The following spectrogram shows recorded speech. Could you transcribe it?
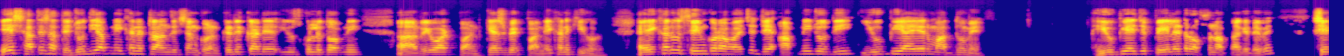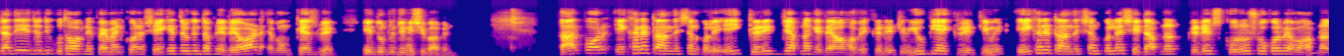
এর সাথে, সাথে যদি আপনি এখানে ট্রান্সেকশন করেন, ক্রেডিট কার্ডে ইউজ করলে তো আপনি রিওয়ার্ড পান, ক্যাশব্যাক পান। এখানে কি হবে? হ্যাঁ, এখানেও সেম করা হয়েছে যে আপনি যদি ইউপিআই এর মাধ্যমে ইউপিআই যে পে লেটার অপশন আপনাকে দেবে, সেটা দিয়ে যদি কোথাও আপনি পেমেন্ট করেন, সেই ক্ষেত্রেও কিন্তু আপনি রেওয়ার্ড এবং ক্যাশব্যাক এই দুটো জিনিসই পাবেন। তারপর এখানে ট্রান্সেকশন করলে, এই ক্রেডিট যে আপনাকে দেওয়া হবে ক্রেডিট ইউপিআই ক্রেডিট লিমিট এইখানে ট্রান্সেকশন করলে সেটা আপনার ক্রেডিট স্কোরও শো করবে এবং আপনার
